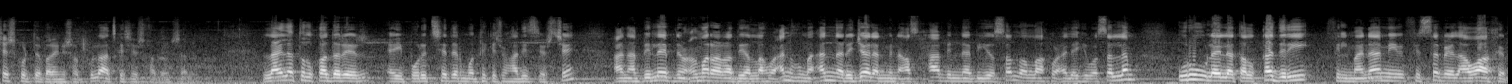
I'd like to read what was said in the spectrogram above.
শেষ করতে পারিনি সবগুলো আজকে শেষ হবে ইনশাআল্লাহ লাইলাতুল কদরের এই পরিচ্ছেদের মধ্যে কিছু হাদিস এসেছে عن عبد الله بن عمر رضي الله عنهما أن رجالا من أصحاب النبي صلى الله عليه وسلم أروا ليلة القدر في المنام في السبع الأواخر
